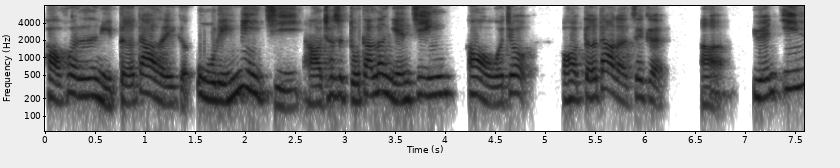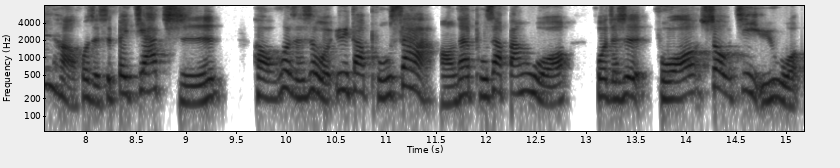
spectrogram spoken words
好，或者是你得到了一个武林秘籍啊，就是读到《楞严经》哦，我就我得到了这个啊原因哈，或者是被加持。”好，或者是我遇到菩萨，哦，那菩萨帮我，或者是佛受记于我。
